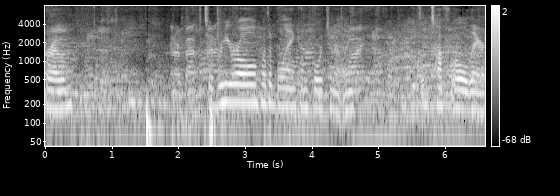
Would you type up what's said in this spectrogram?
Probe to re-roll with a blank, unfortunately. It's a tough roll there.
